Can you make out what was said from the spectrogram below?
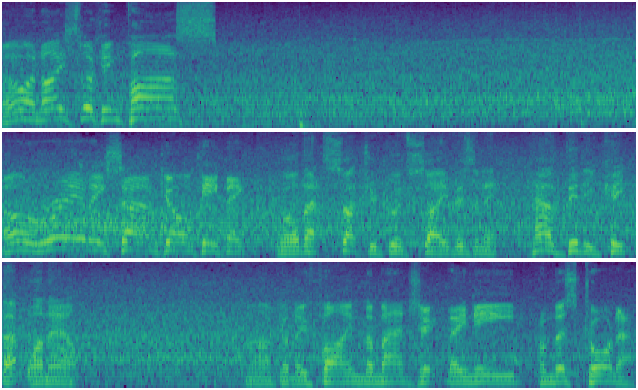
Oh, a nice looking pass. Oh, really sound goalkeeping. Well, that's such a good save, isn't it? How did he keep that one out? How can they find the magic they need from this corner?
